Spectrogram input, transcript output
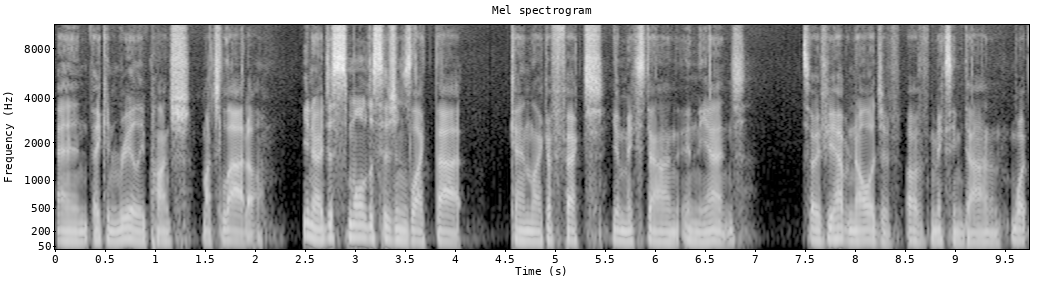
and they can really punch much louder. You know, just small decisions like that can like affect your mix down in the end. So if you have knowledge of, of mixing down, what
